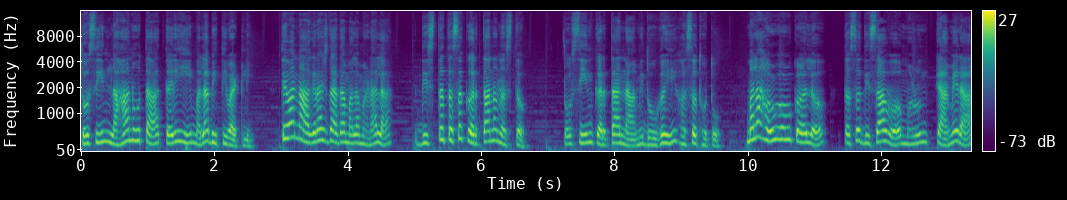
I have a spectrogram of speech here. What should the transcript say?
तो सीन लहान होता तरीही मला भीती वाटली. तेव्हा नागराज दादा मला म्हणाला दिसतं तसं करताना नसतं. तो सीन करताना आम्ही दोघंही हसत होतो. मला हळूहळू कळलं तसं दिसावं म्हणून कॅमेरा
